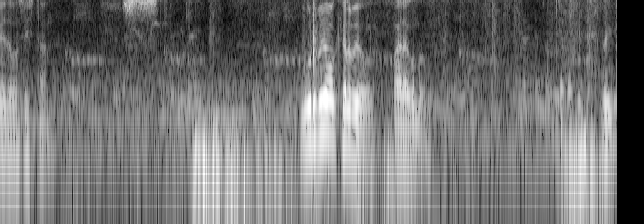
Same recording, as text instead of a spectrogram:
এই দেখুন সিস্টেম উঠবেও খেলবেও পায়রাগুলো। দেখি।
